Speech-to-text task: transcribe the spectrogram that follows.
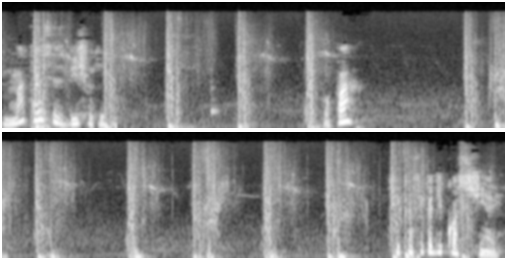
Vou matar esses bichos aqui. Opa. Fica, fica de costinha aí.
